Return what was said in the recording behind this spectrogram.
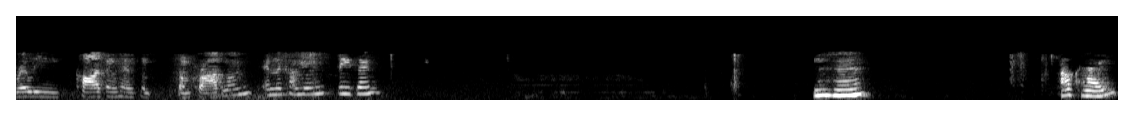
really causing him some some problems in the coming season. Mhm. Okay.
